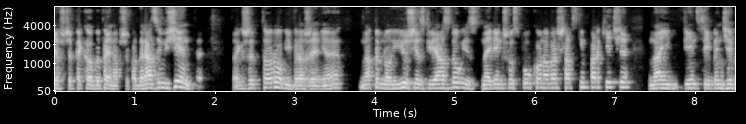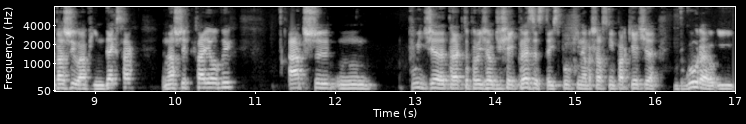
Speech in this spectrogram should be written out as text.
jeszcze PKBP na przykład, razem wzięte. Także to robi wrażenie. Na pewno już jest gwiazdą, jest największą spółką na warszawskim parkiecie, najwięcej będzie ważyła w indeksach naszych krajowych. A czy mm, pójdzie, tak jak to powiedział dzisiaj prezes tej spółki na warszawskim parkiecie, w górę i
